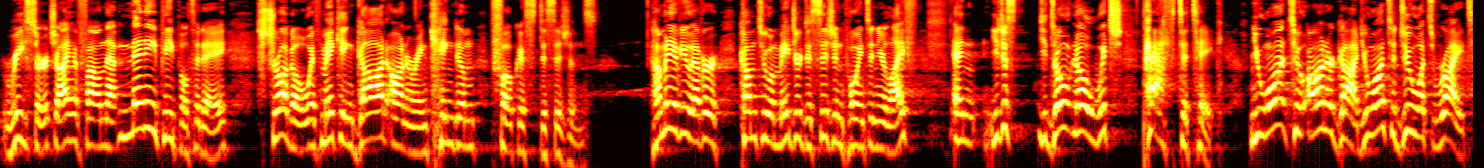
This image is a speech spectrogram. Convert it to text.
research, I have found that many people today struggle with making God honoring, kingdom focused decisions. How many of you ever come to a major decision point in your life and you just you don't know which path to take? You want to honor God, you want to do what's right,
